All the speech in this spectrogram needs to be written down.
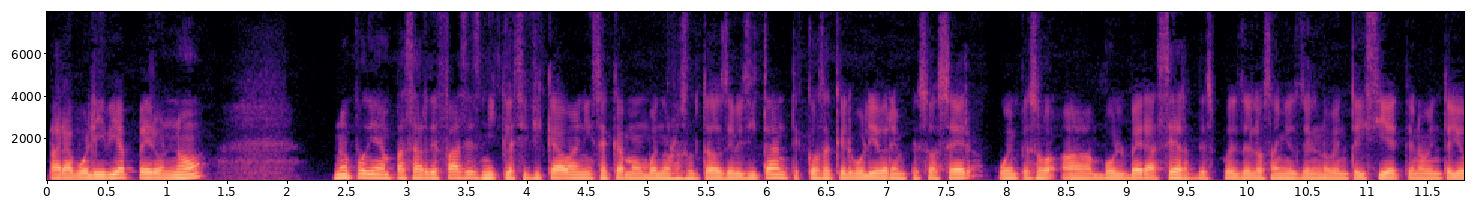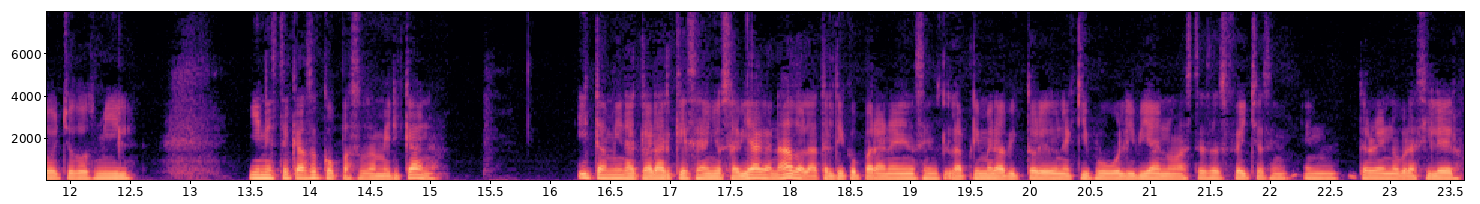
para Bolivia, pero no no podían pasar de fases ni clasificaban ni sacaban buenos resultados de visitante, cosa que el Bolívar empezó a hacer o empezó a volver a hacer después de los años del 97, 98, 2000 y en este caso Copa Sudamericana. Y también aclarar que ese año se había ganado al Atlético Paranaense la primera victoria de un equipo boliviano hasta esas fechas en, terreno brasilero.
